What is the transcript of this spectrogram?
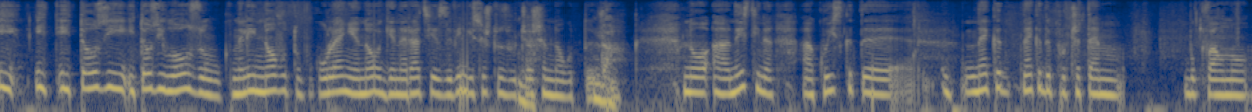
и, и, и, този, и този лозунг, нали, новото поколение, нова генерация за винаги също звучеше да. много тъжно. Да. Но а, наистина, ако искате, нека, нека да прочетем буквално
